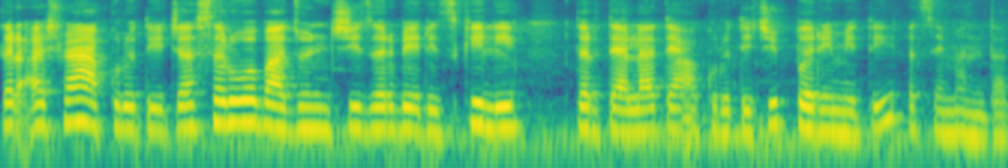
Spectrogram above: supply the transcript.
तर अशा आकृतीच्या सर्व बाजूंची जर बेरीज केली तर त्याला त्या आकृतीची परिमिती असे म्हणतात.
